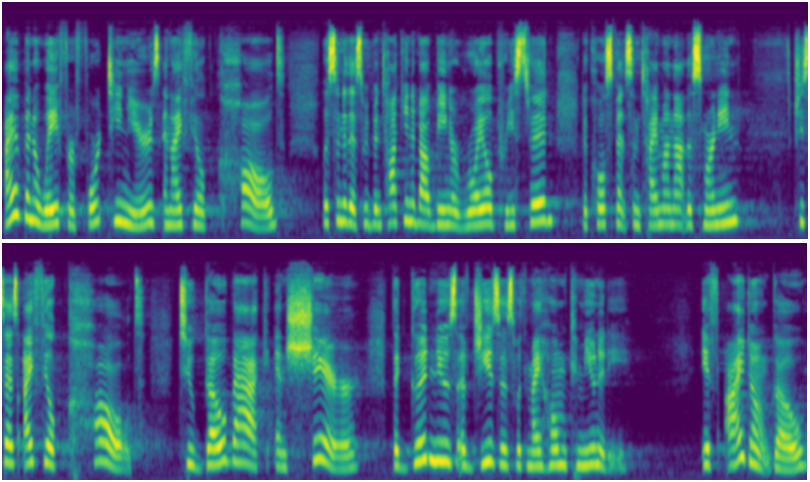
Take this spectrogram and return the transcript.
I have been away for 14 years and I feel called. Listen to this. We've been talking about being a royal priesthood. Nicole spent some time on that this morning. She says, I feel called to go back and share the good news of Jesus with my home community. If I don't go,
